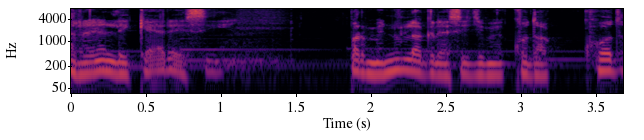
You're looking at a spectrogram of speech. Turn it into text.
ਰਹਿਣ ਲਈ ਕਹਿ ਰਹੇ ਸੀ। ਪਰ ਮੈਨੂੰ ਲੱਗ ਰਿਹਾ ਸੀ ਜਿਵੇਂ ਖੁਦਾ ਖੁਦ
